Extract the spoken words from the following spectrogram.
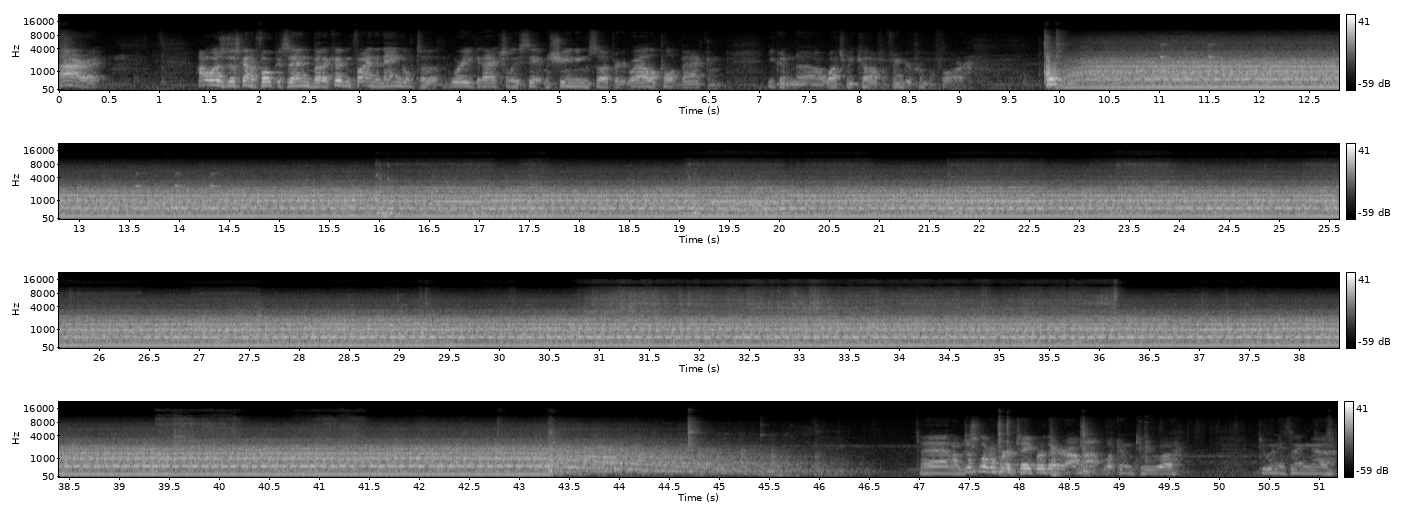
All right. I was just going to focus in, but I couldn't find an angle to where you could actually see it machining, so I figured, well, I'll pull it back and you can uh, watch me cut off a finger from afar. And I'm just looking for a taper there. I'm not looking to uh, do anything uh,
